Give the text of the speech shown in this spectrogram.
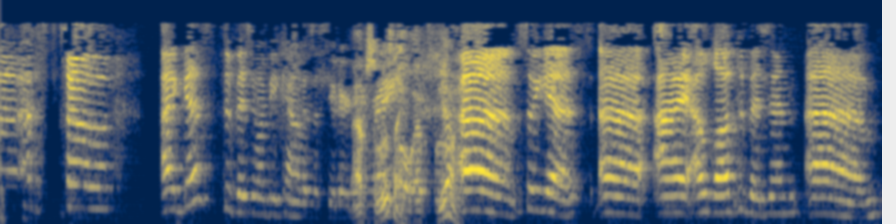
so I guess Division would be counted as a shooter. game, Absolutely. Right? Oh, absolutely. Yeah. Um. So yes, uh, I I love Division. Um.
